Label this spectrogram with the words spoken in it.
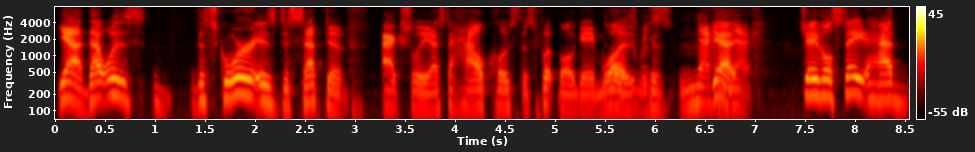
yeah, that was the score is deceptive actually as to how close this football game was, It was because neck yeah, and neck. Jayville State had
